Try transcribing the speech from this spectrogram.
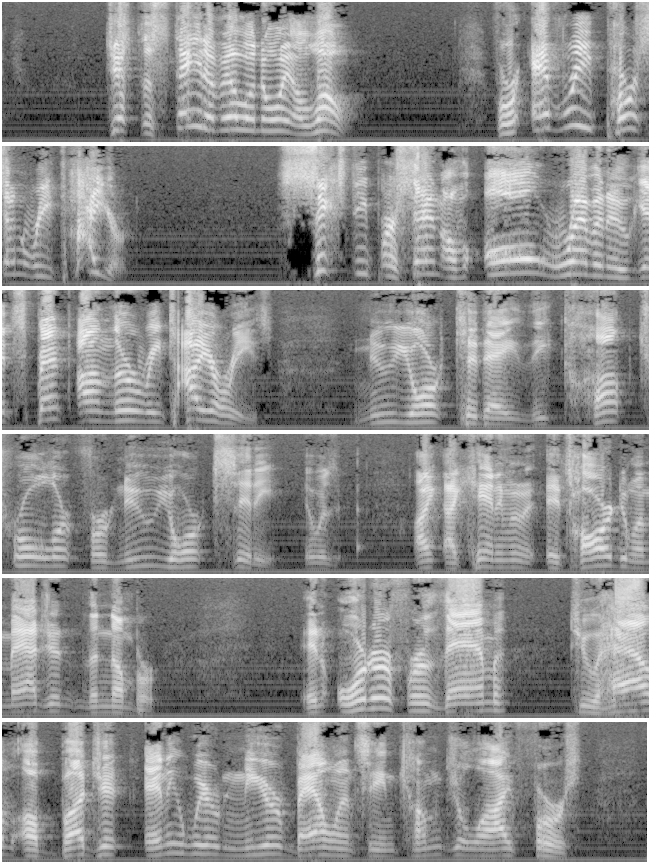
just the state of Illinois alone. For every person retired, 60% of all revenue gets spent on their retirees. New York today, the comptroller for New York City. It was, I, I can't even, it's hard to imagine the number. In order for them to have a budget anywhere near balancing come July 1st,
